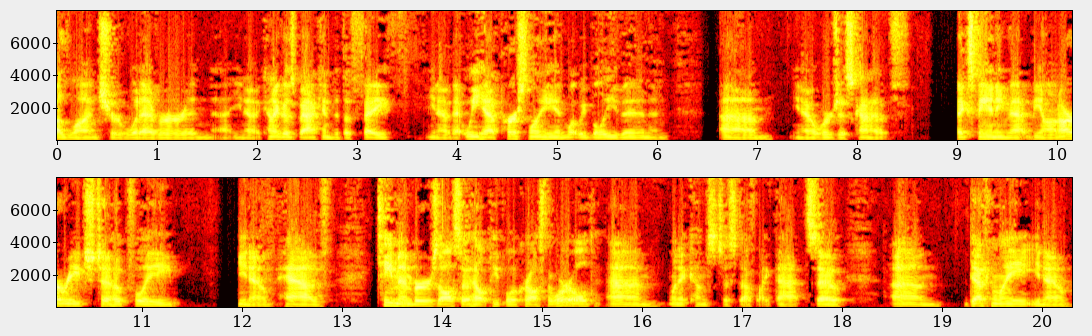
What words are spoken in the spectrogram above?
a lunch or whatever. And uh, you know, it kind of goes back into the faith you know that we have personally and what we believe in, and um, you know, we're just kind of expanding that beyond our reach to hopefully you know, have team members also help people across the world um, when it comes to stuff like that. So um, definitely, you know,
